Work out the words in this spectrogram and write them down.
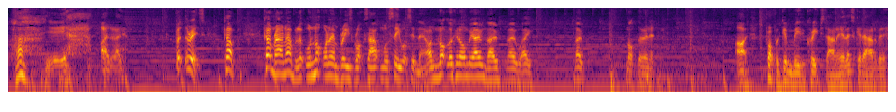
huh, yeah, I don't know but there is. Come, come round have a look. We'll knock one of them breeze blocks out and we'll see what's in there. I'm not looking on my own though, no way. Nope, not doing it. All right, proper giving me the creeps down here. Let's get out of here.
